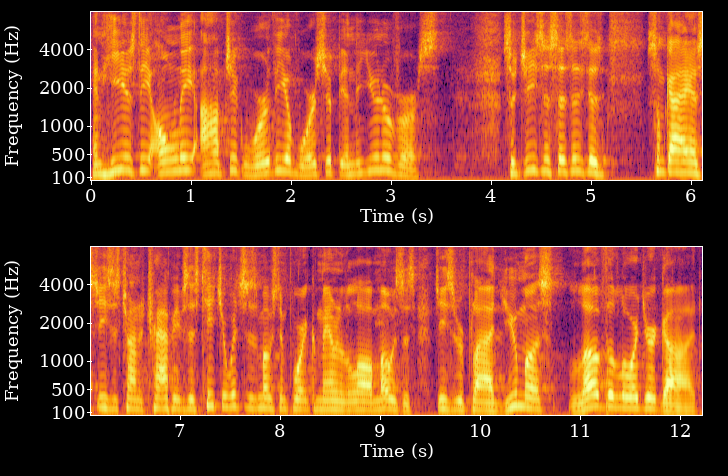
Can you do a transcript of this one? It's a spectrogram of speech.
And He is the only object worthy of worship in the universe. So Jesus says, He says, some guy asked Jesus, trying to trap him, he says, Teacher, which is the most important commandment of the law of Moses? Jesus replied, You must love the Lord your God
